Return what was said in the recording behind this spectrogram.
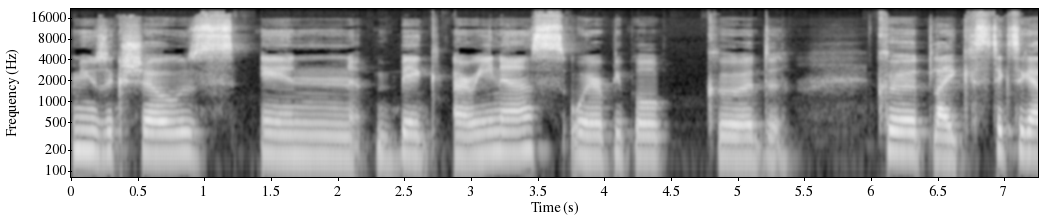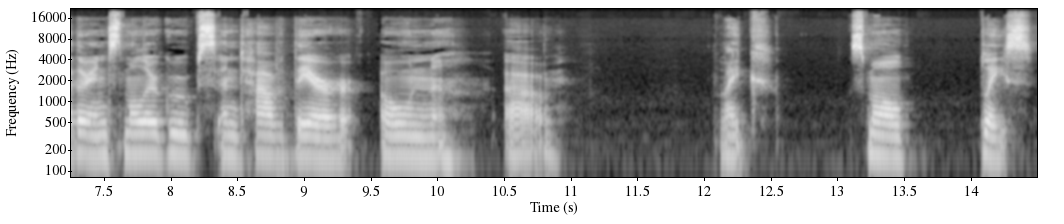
music shows in big arenas where people could could like stick together in smaller groups and have their own uh, like small place.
